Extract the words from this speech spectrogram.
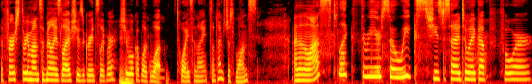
the first three months of Millie's life, she was a great sleeper. Mm-hmm. She woke up like what, twice a night, sometimes just once. And then the last like three or so weeks, she's decided to wake up four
